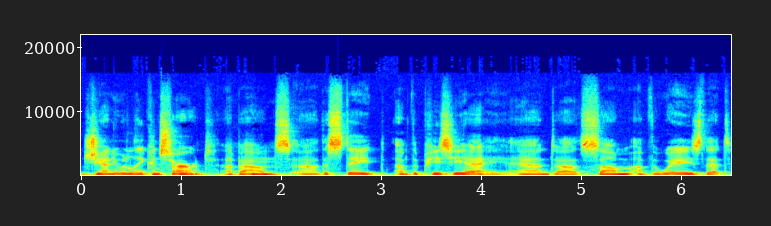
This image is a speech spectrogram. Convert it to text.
genuinely concerned about uh, the state of the PCA and uh, some of the ways that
